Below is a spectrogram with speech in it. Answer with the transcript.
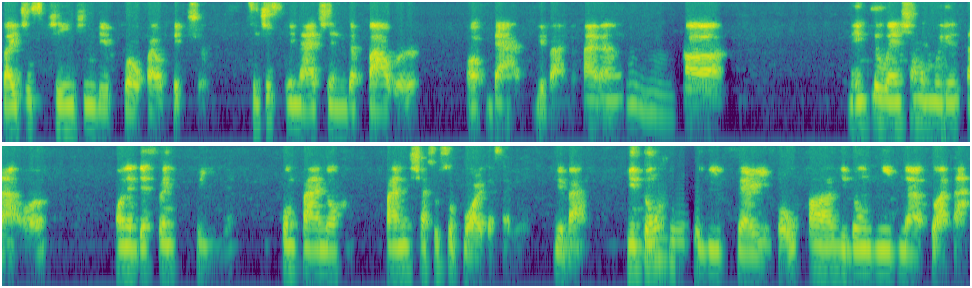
by just changing their profile picture. So just imagine the power of that, di ba? Parang, mm-hmm. uh, na-influensyahan mo yung tao on a different way kung paano, paano siya susuporta sa'yo, di ba? You don't need to be very vocal, you don't need na to attack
